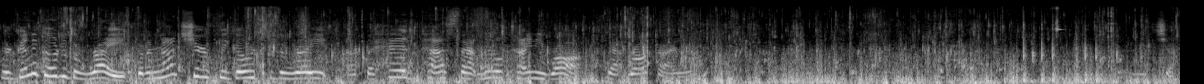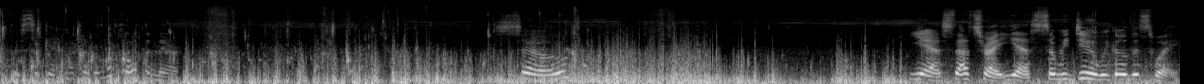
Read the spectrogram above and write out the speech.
we're going to go to the right, but I'm not sure if we go to the right up ahead past that little tiny rock, that rock island. Let me check this again. It looks open there. So, yes, that's right. Yes, so we do. We go this way.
